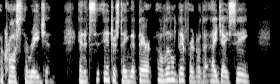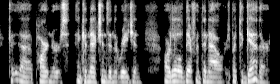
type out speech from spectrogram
across the region, and it's interesting that they're a little different, or the AJC uh, partners and connections in the region are a little different than ours, but together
